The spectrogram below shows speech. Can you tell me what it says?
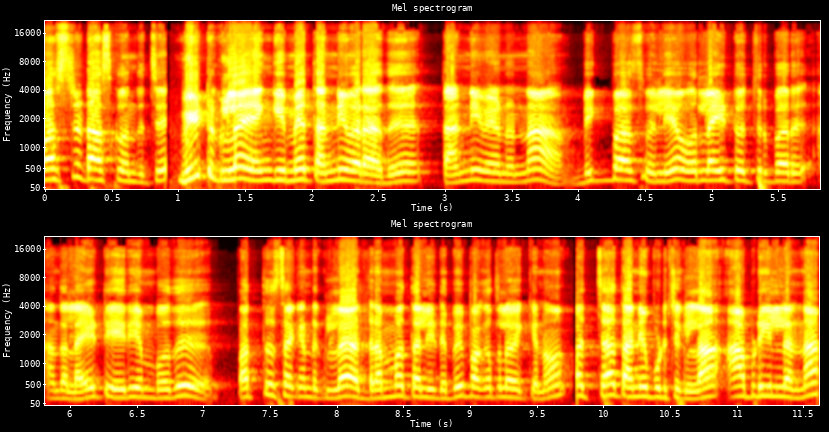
ஃபர்ஸ்ட் டாஸ்க் வந்துச்சு. வீட்டுக்குள்ள எங்கேயுமே தண்ணி வராது. தண்ணி வேணும்னா பிக் பாஸ் வெளியே ஒரு லைட் வச்சிருப்பாரு. அந்த லைட் எரியும் போது பத்து செகண்டுக்குள்ள ட்ரம்மை தள்ளிட்டு போய் பக்கத்துல வைக்கணும். வச்சா தண்ணி பிடிச்சிக்கலாம். அப்படி இல்லைன்னா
